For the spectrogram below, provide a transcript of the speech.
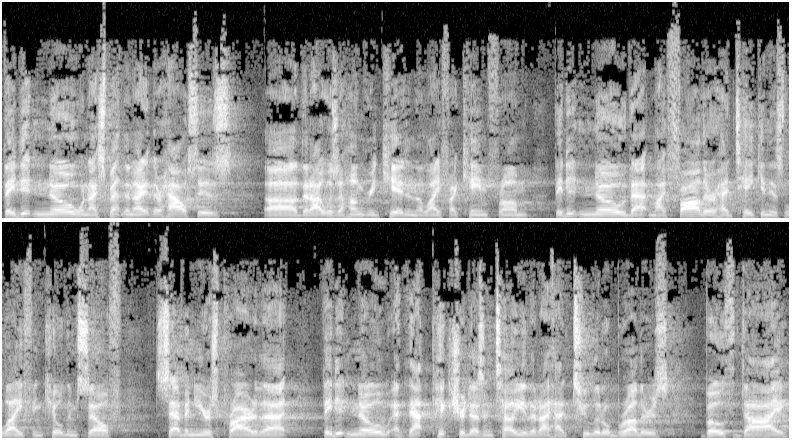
They didn't know when I spent the night at their houses uh, that I was a hungry kid in the life I came from. They didn't know that my father had taken his life and killed himself seven years prior to that. They didn't know at that picture doesn't tell you that I had two little brothers both die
